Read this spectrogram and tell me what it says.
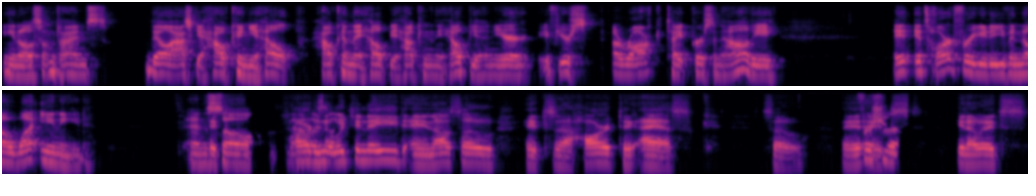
you know, sometimes they'll ask you, how can you help? How can they help you? How can they help you? And you're, if you're a rock type personality, it, it's hard for you to even know what you need. And it's so hard to know like, what you need. And also it's uh, hard to ask. So it, For sure. You know, it's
